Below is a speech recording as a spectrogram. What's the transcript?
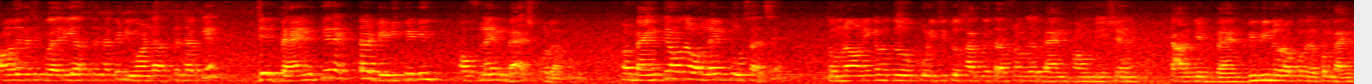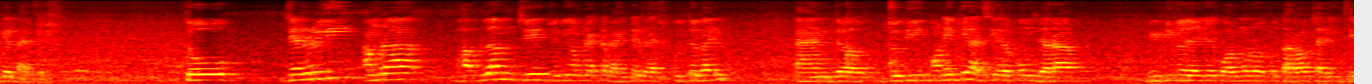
আমাদের কাছে কোয়ারি আসতে থাকে ডিমান্ড আসতে থাকে যে ব্যাংকের একটা ডেডিকেটিভ অফলাইন ব্যাচ খোলা। কারণ ব্যাংকে আমাদের অনলাইন কোর্স আছে। তোমরা অনেকে হয়তো পরিচিত থাকবে তার সঙ্গে ব্যাংক ফাউন্ডেশন টার্গেট ব্যাংক বিভিন্ন রকম এরকম ব্যাংকের ব্যাচেস তো জেনারেলি আমরা ভাবলাম যে যদি আমরা একটা ব্যাংকের ব্যাচ খুলতে পারি অ্যান্ড যদি অনেকে আছে এরকম যারা বিভিন্ন জায়গায় কর্মরত, তারাও চাই যে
